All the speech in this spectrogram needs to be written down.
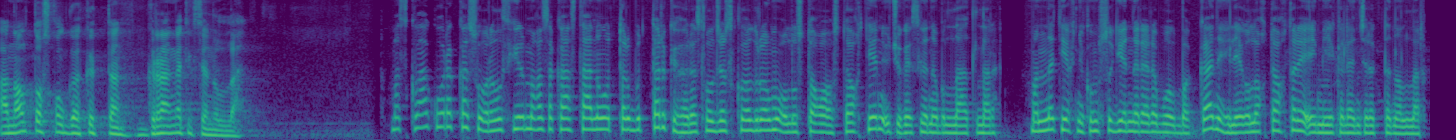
анал тосқолға гранға тіксен ұлла. Москва коракка сорыл фирмаға Сакастаның оттар бұттар көхірі сылжыр скалодрому олыстағы остақ ден үчіге сыны бұлладылар. Манна техникум студенттері болбаққа нехілегі олықтақтары әмей кәләнжіріктен алылар.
